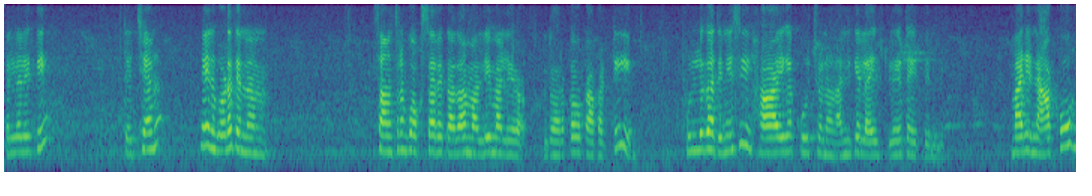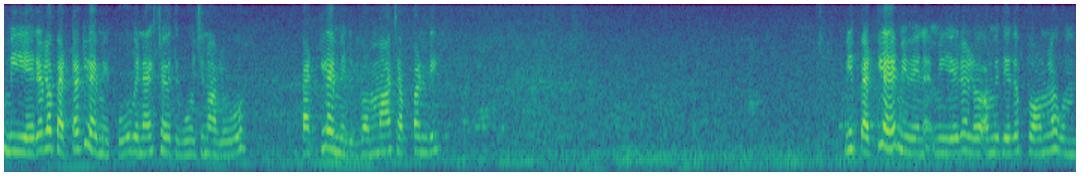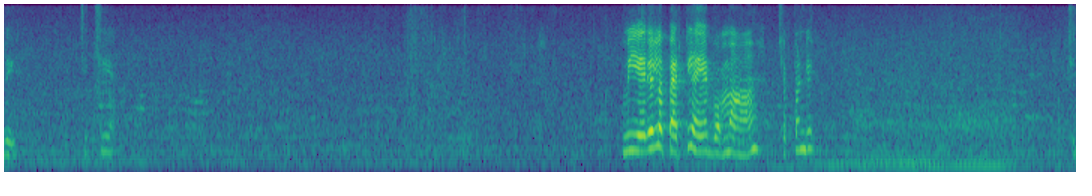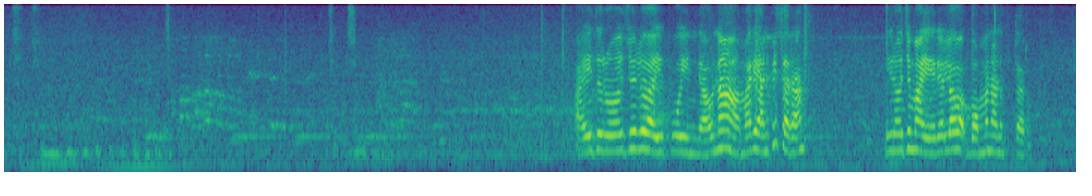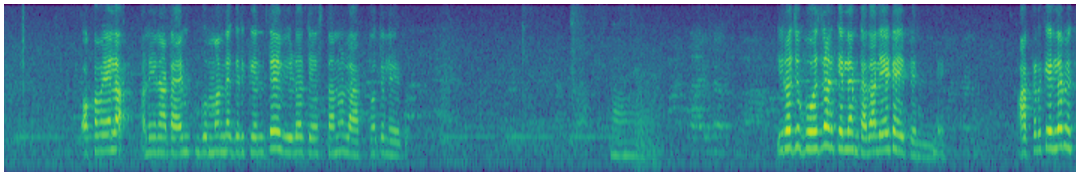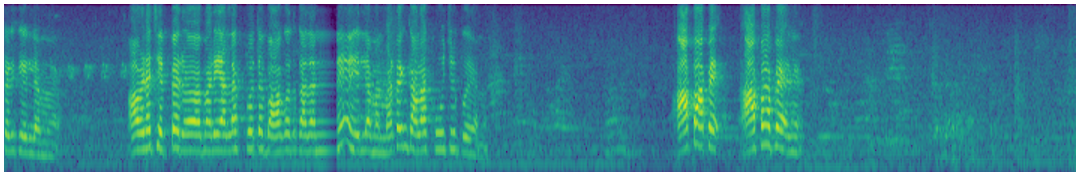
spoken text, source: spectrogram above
పిల్లలకి తెచ్చాను. నేను కూడా తిన్నాను. సంవత్సరంకి ఒకసారి కదా. మళ్ళీ మళ్ళీ దొరకవు కాబట్టి ఫుల్గా తినేసి హాయిగా కూర్చున్నాను. అందుకే లైఫ్ లేట్ అయిపోయింది. మరి నాకు మీ ఏరియాలో పెట్టట్లే మీకు వినాయక చవితి భోజనాలు? పెట్టలే మీది బొమ్మ చెప్పండి. మీరు పెట్టలే మీ మీ ఏరియాలో మీది ఏదో పామ్లాగా ఉంది. చిచ్చి. మీ ఏరియాలో పెట్టలే బొమ్మ. చెప్పండి. ఐదు రోజులు అయిపోయింది. అవునా? మరి అనిపిస్తారా? ఈరోజు మా ఏరియాలో బొమ్మను అనుకుతారు ఒకవేళ నేను ఆ టైంకి గుమ్మం దగ్గరికి వెళ్తే వీడియో తీస్తాను లేకపోతే లేదు. ఈరోజు భోజనానికి వెళ్ళాం కదా లేట్ అయిపోయింది అక్కడికి వెళ్ళాము ఇక్కడికి వెళ్ళాము. ఆవిడ చెప్పారు మరి వెళ్ళకపోతే బాగోదు కదని వెళ్ళామన్నమాట ఇంకా అలా కూర్చునిపోయాను. ఆ పాపే ఆ పాపే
